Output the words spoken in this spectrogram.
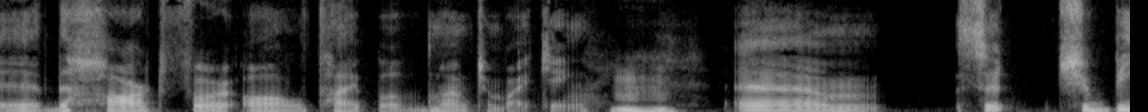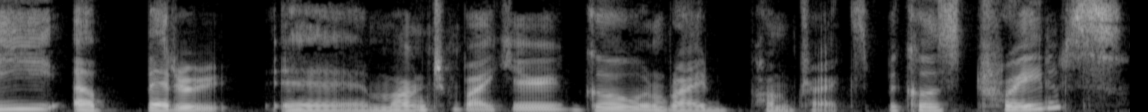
uh, the heart for all type of mountain biking. hmm Um, so to be a better uh, mountain biker, go and ride pump tracks because trails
